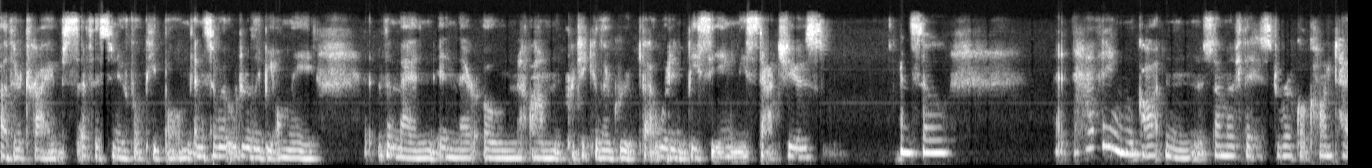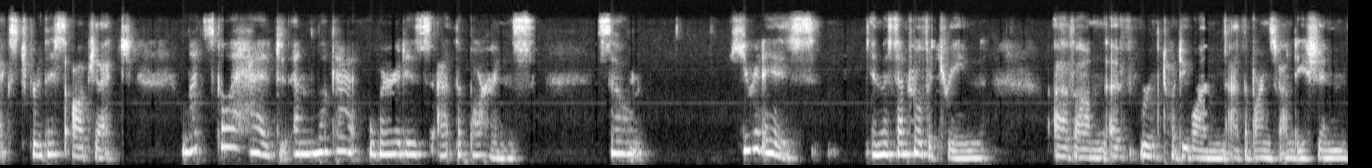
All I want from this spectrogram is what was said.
other tribes of the Senufo people. And so it would really be only the men in their own um, particular group that wouldn't be seeing these statues. And so having gotten some of the historical context for this object, let's go ahead and look at where it is at the Barnes. So here it is in the central vitrine of, um, of room 21 at the Barnes Foundation,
